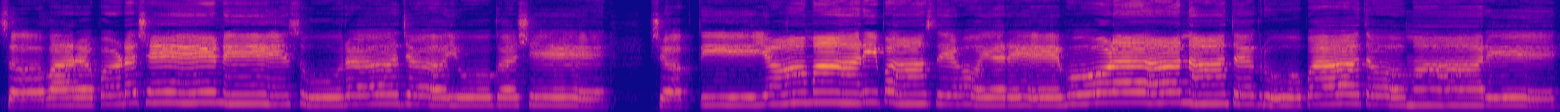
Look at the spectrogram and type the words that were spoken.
સવાર પડશે ને સૂરજ યુગશે શક્તિ અમારી પાસે હોય રે ભોળાનાથ, કૃપા તમારે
